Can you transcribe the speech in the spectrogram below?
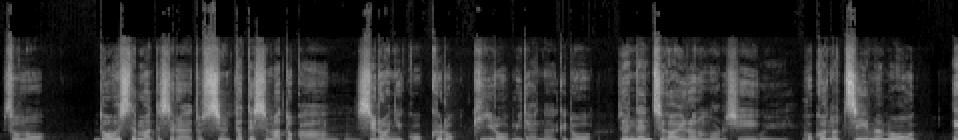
そのどうしても私らだとし縦縞とか、白にこう黒黄色みたいなんだけど全然違う色のもあるし他のチームもえ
